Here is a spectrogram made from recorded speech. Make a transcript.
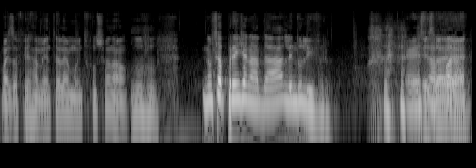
Mas a ferramenta ela é muito funcional. Uhum. Não se aprende a nadar lendo livro. Essa é a parada.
